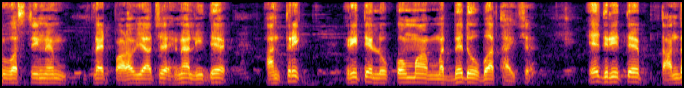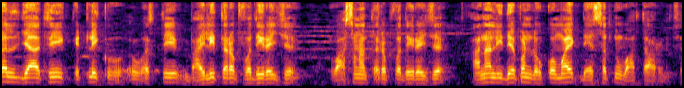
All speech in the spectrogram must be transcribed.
વસ્તીને ફ્લેટ ફાળવ્યા છે. એના લીધે આંતરિક રીતે લોકોમાં મતભેદો ઊભા થાય છે. એ જ રીતે તાંદલજાથી કેટલીક વસ્તી ભાયલી તરફ વધી રહી છે. વાસણા તરફ વધી રહી છે. આના લીધે પણ લોકોમાં એક દહેશતનું વાતાવરણ છે.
